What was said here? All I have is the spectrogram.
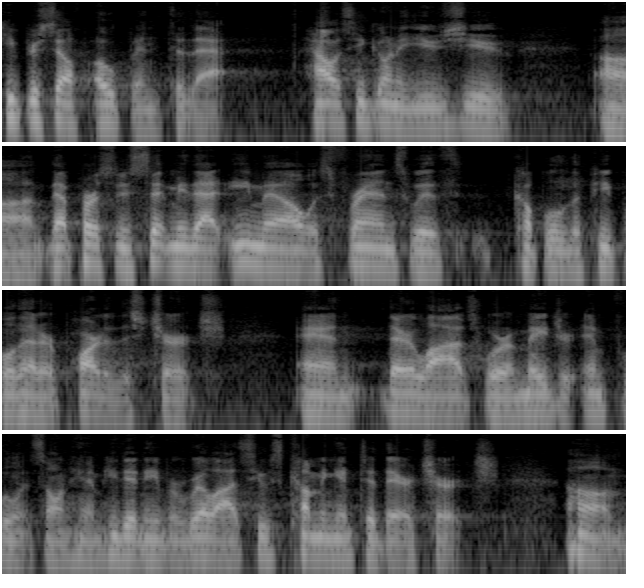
keep yourself open to that. How is He going to use you? Uh, that person who sent me that email was friends with a couple of the people that are part of this church. And their lives were a major influence on him. He didn't even realize he was coming into their church. Um,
